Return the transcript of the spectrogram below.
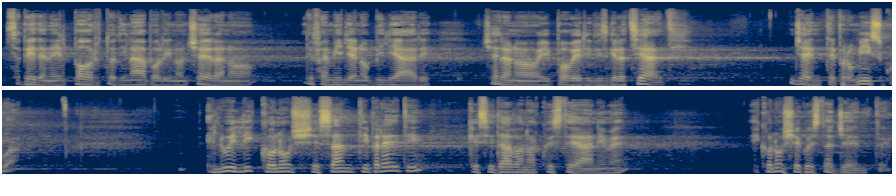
Sapete, nel porto di Napoli non c'erano le famiglie nobiliari, c'erano i poveri disgraziati, gente promiscua. E lui lì conosce santi preti che si davano a queste anime e conosce questa gente.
